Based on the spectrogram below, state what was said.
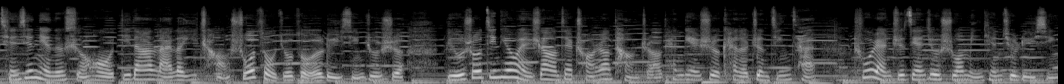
前些年的时候，滴答来了一场说走就走的旅行，就是比如说今天晚上在床上躺着看电视，看得正精彩，突然之间就说明天去旅行，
